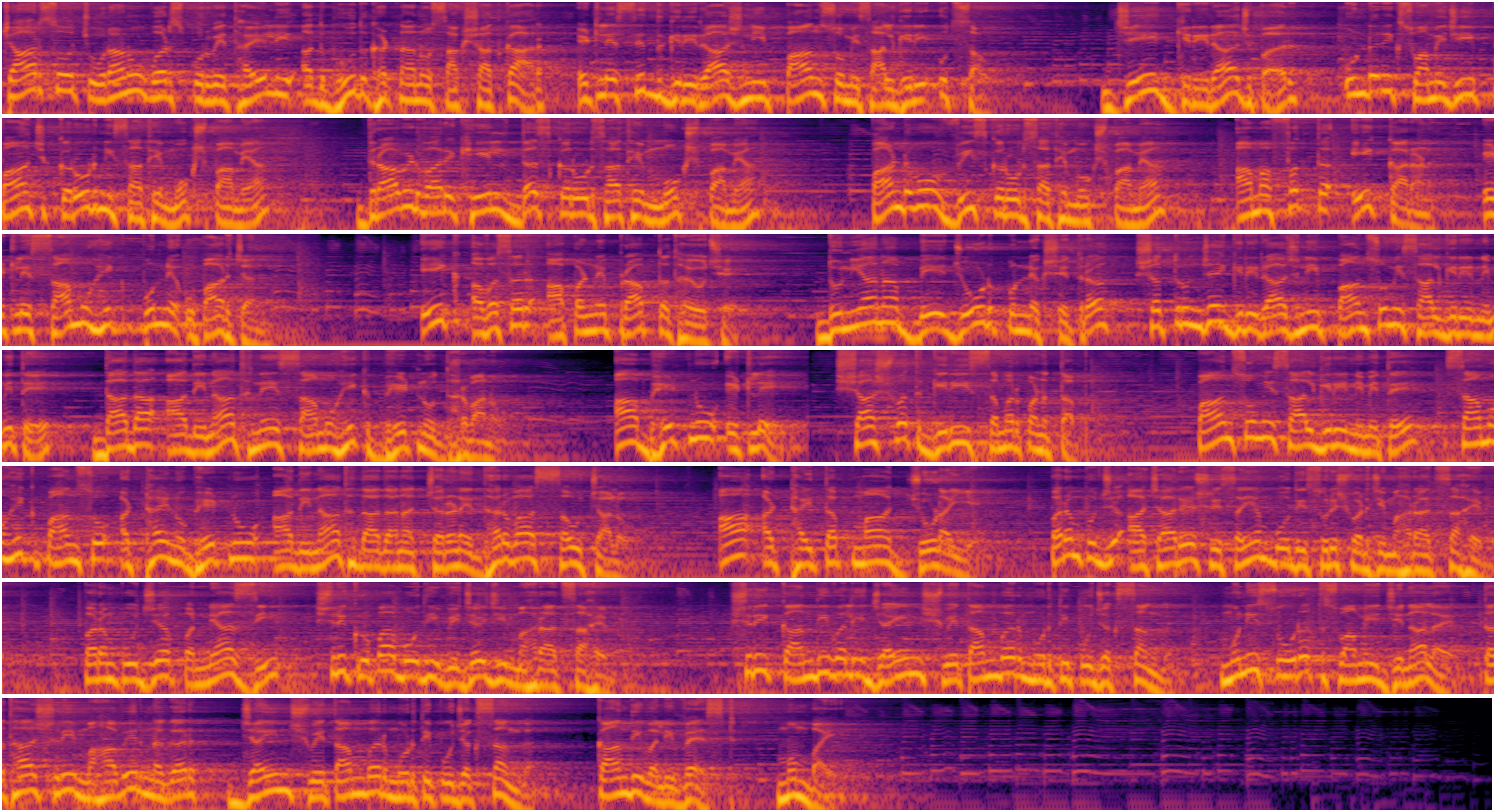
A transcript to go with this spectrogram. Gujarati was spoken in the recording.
ચારસો ચોરાણું વર્ષ પૂર્વે થયેલી અદ્ભુત ઘટનાનો સાક્ષાત્કાર એટલે સિદ્ધ ગિરિરાજની પાંચસોમી સાલગીરી ઉત્સવ. જે ગિરિરાજ પર ઉંડરીક સ્વામીજી પાંચ કરોડની સાથે મોક્ષ પામ્યા, દ્રાવિડ વારેખીલ દસ કરોડ સાથે મોક્ષ પામ્યા, પાંડવો વીસ કરોડ સાથે મોક્ષ પામ્યા, આમાં ફક્ત એક કારણ એટલે સામૂહિક પુણ્ય ઉપાર્જન. એક અવસર આપણને પ્રાપ્ત થયો છે. દુનિયાના બે જોડ પુણ્યક્ષેત્ર શત્રુંજય ગિરિરાજની પાંચસોમી સાલગીરી નિમિત્તે દાદા આદિનાથને સામૂહિક ભેટનું ધરવાનો. આ ભેટનું એટલે શાશ્વત ગિરી સમર્પણ તપ. પાંચસોમી સાલગીરી નિમિત્તે સામૂહિક પાંચસો અઠ્ઠાઈનું ભેટનું આદિનાથ દાદાના ચરણે ધરવા સૌ ચાલો. આ અઠ્ઠાઈ તપમાં જોડાઈએ. પરમ પૂજ્ય આચાર્ય શ્રી સંયમ બોધિ સુરેશ્વરજી મહારાજ સાહેબ પરમ પૂજ્ય પન્યાસજી શ્રી કૃપાબોધિ વિજયજી મહારાજ સાહેબ. શ્રી કાંદીવલી જૈન શ્વેતાંબર મૂર્તિ પૂજક સંઘ, મુનિ સુરત સ્વામી જિનાલય તથા શ્રી મહાવીરનગર જૈન શ્વેતાંબર મૂર્તિ પૂજક સંઘ, કાંદીવલી વેસ્ટ, મુંબઈ.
